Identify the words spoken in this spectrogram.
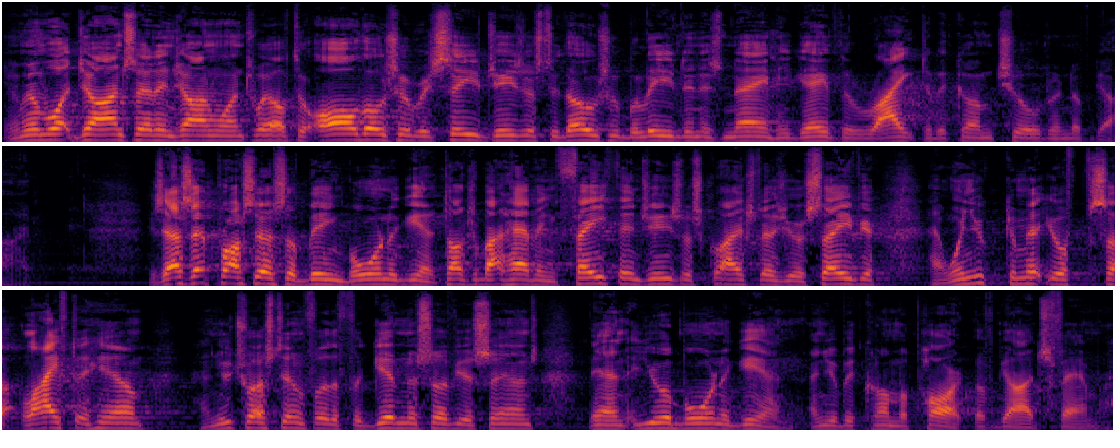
You remember what John said in John 1:12? To all those who received Jesus, to those who believed in his name, he gave the right to become children of God. Is that's that process of being born again. It talks about having faith in Jesus Christ as your Savior. And when you commit your life to Him and you trust Him for the forgiveness of your sins, then you are born again and you become a part of God's family.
